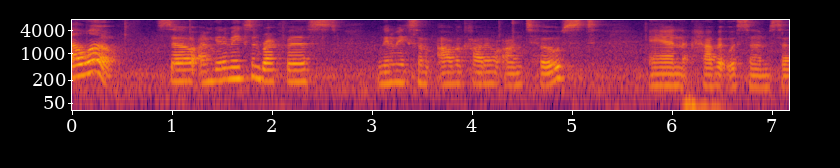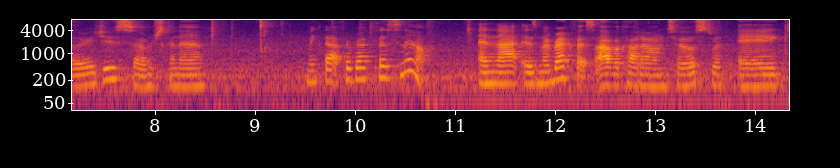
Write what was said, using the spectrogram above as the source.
Hello. So I'm gonna make some breakfast. I'm gonna make some avocado on toast and have it with some celery juice. So I'm just gonna make that for breakfast now. And that is my breakfast, avocado on toast with egg,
